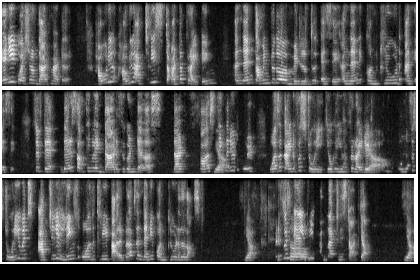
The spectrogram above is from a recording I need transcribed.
any question of that matter how would you how do you actually start up writing and then come into the middle of the essay and then conclude an essay so if there there is something like that if you can tell us that first thing that you told was a kind of a story Okay, you have to write it yeah in the form of a story which actually links all the three paragraphs and then you conclude at the last Yeah. But if you So- tell me how to actually start, yeah. Yeah.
